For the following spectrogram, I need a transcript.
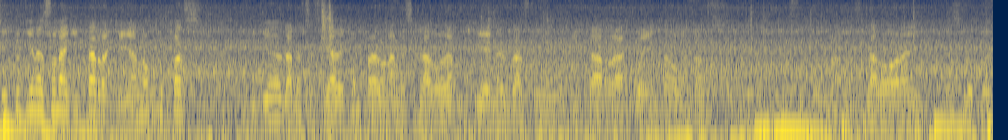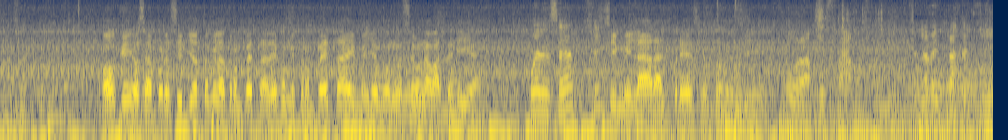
Si tú tienes una guitarra que ya no ocupas y tienes la necesidad de comprar una mezcladora, vienes, das tu guitarra a cuenta o das mezcladora y así lo puedes hacer. Ok, o sea, por decir yo toco la trompeta, dejo mi trompeta y me llevo, no sé, una batería Puede ser, sí. similar al precio, por decir. o la ajustamos también. La ventaja aquí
